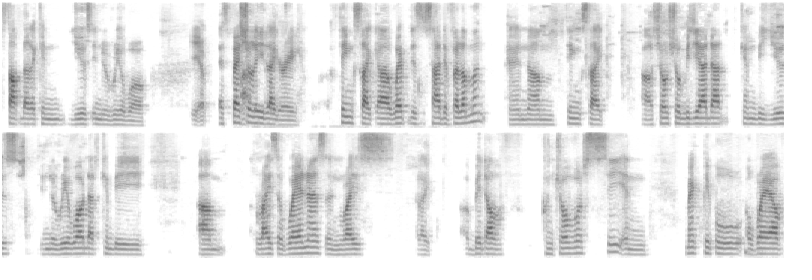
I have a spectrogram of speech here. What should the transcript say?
stuff that I can use in the real world. Yep. Especially I like things like uh, web design development and um, things like uh, social media that can be used in the real world that can be um, raise awareness and raise like a bit of controversy and make people aware of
